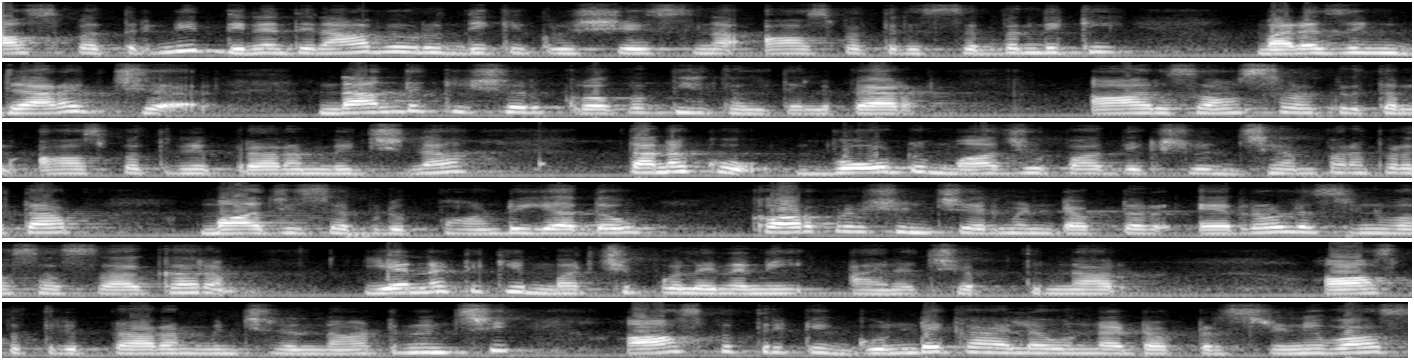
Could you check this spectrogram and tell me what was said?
ఆసుపత్రిని దినదినాభివృద్ధికి కృషి చేసిన ఆసుపత్రి సిబ్బందికి మేనేజింగ్ డైరెక్టర్ నందకిషోర్ కృతజ్ఞతలు తెలిపారు. ఆరు సంవత్సరాల క్రితం ఆసుపత్రిని ప్రారంభించిన తనకు బోర్డు మాజీ ఉపాధ్యక్షుడు జంపన ప్రతాప్ మాజీ సభ్యుడు Pandu Yadav corporation chairman doctor Errola Srinivasa సహకారం ఎన్నటికీ మర్చిపోలేనని ఆయన చెప్తున్నారు. ఆసుపత్రి ప్రారంభించిన నాటి నుంచి ఆసుపత్రికి గుండెకాయలో ఉన్న డాక్టర్ శ్రీనివాస్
